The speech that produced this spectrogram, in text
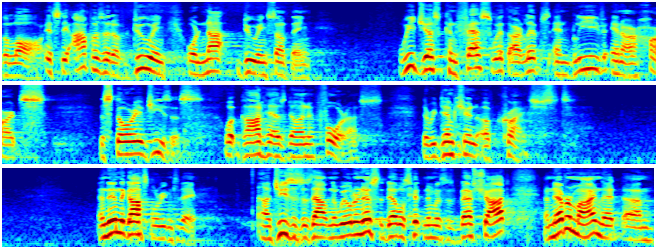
the law. It's the opposite of doing or not doing something. We just confess with our lips and believe in our hearts the story of Jesus, what God has done for us, the redemption of Christ. And then the gospel reading today. Uh, Jesus is out in the wilderness. The devil's hitting him with his best shot. And never mind that um,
